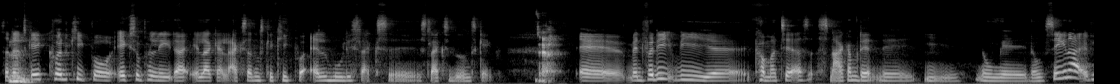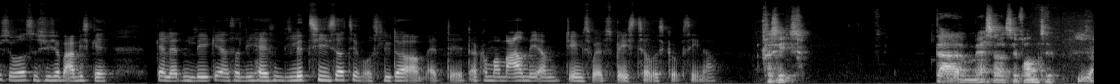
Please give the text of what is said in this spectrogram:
Så mm. den skal ikke kun kigge på eksoplaneter eller galakser, den skal kigge på alle mulige slags, øh, slags videnskab. Ja. Øh, men fordi vi øh, kommer til at snakke om den øh, i nogle, øh, nogle senere episoder, så synes jeg bare, at vi skal skal lade den ligge, og så lige have sådan en lille teaser til vores lyttere om, at øh, der kommer meget mere om James Webb Space Telescope senere. Præcis. Der er masser at se frem til. Ja.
